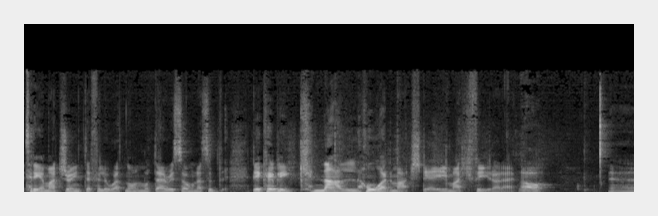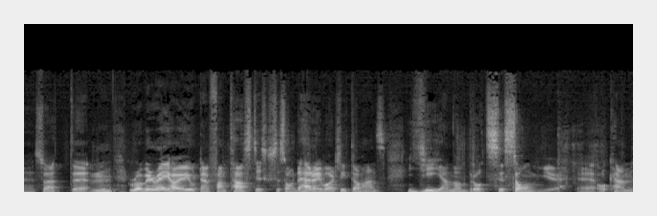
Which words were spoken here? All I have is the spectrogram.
tre matcher och inte förlorat någon mot Arizona. Så det kan ju bli en knallhård match det i match fyra där. Ja. Eh, så att, eh, mm, Robbie Ray har ju gjort en fantastisk säsong. Det här har ju varit lite av hans genombrottssäsong ju. Eh, och han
